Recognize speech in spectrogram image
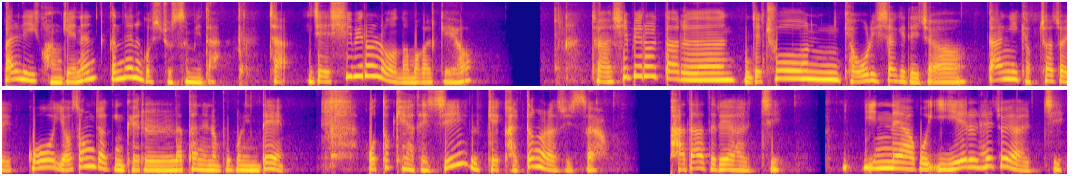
빨리 이 관계는 끝내는 것이 좋습니다. 자, 이제 11월로 넘어갈게요. 자, 11월 달은 이제 추운 겨울이 시작이 되죠. 땅이 겹쳐져 있고 여성적인 괴를 나타내는 부분인데 어떻게 해야 되지? 이렇게 갈등을 할 수 있어요. 받아들여야 할지 인내하고 이해를 해줘야 할지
